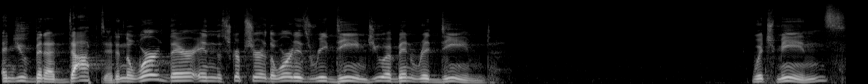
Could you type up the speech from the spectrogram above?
and you've been adopted. And the word there in the scripture, the word is redeemed. You have been redeemed, which means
